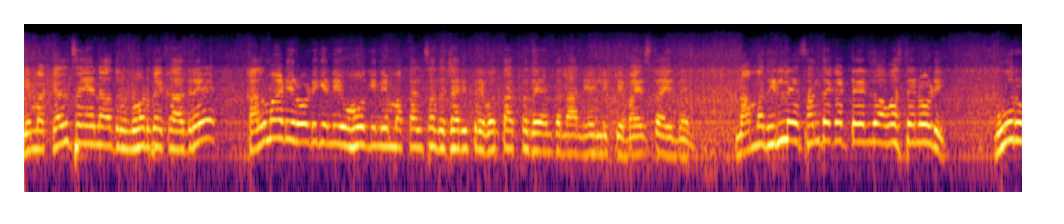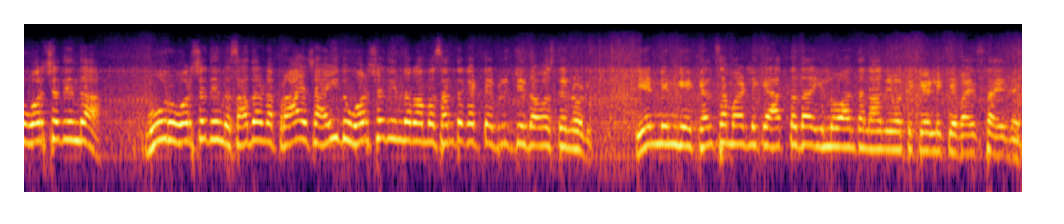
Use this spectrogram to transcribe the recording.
ನಿಮ್ಮ ಕೆಲಸ ಏನಾದರೂ ನೋಡಬೇಕಾದ್ರೆ ಕಲ್ಮಾಡಿ ರೋಡಿಗೆ ನೀವು ಹೋಗಿ ನಿಮ್ಮ ಕೆಲಸದ ಚರಿತ್ರೆ ಗೊತ್ತಾಗ್ತದೆ ಅಂತ ನಾನು ಹೇಳಲಿಕ್ಕೆ ಬಯಸ್ತಾ ಇದ್ದೇನೆ. ನಮ್ಮದು ಇಲ್ಲೇ ಸಂತೆಕಟ್ಟೆಯಲ್ಲೂ ಅವಸ್ಥೆ ನೋಡಿ. ಮೂರು ವರ್ಷದಿಂದ ಮೂರು ವರ್ಷದಿಂದ, ಸಾಧಾರಣ ಪ್ರಾಯಶಃ ಐದು ವರ್ಷದಿಂದ ನಮ್ಮ ಸಂತೆಕಟ್ಟೆ ಬ್ರಿಡ್ಜ್ ಇದ್ದ ಅವಸ್ಥೆ ನೋಡಿ. ಏನ್ ನಿಮಗೆ ಕೆಲಸ ಮಾಡಲಿಕ್ಕೆ ಆಗ್ತದಾ ಇಲ್ವಾ ಅಂತ ನಾನು ಇವತ್ತು ಕೇಳಲಿಕ್ಕೆ ಬಯಸ್ತಾ ಇದ್ದೇನೆ.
